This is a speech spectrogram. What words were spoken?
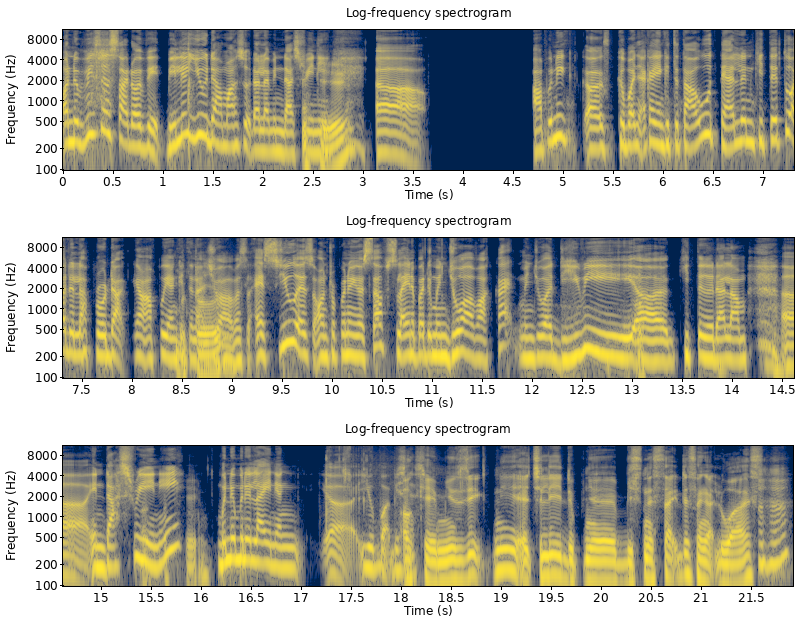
on the business side of it, bila you dah masuk dalam industri ni, Okay. uh, apa ni uh, kebanyakan yang kita tahu talent kita tu adalah produk yang apa yang kita nak Betul. jual. Maksud as you as entrepreneur yourself selain daripada menjual bakat, menjual diri uh, kita dalam uh, industri ni, Okay. benda-benda lain yang uh, you buat bisnes. Okay, music ni actually dia punya business side dia sangat luas. Mhm.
